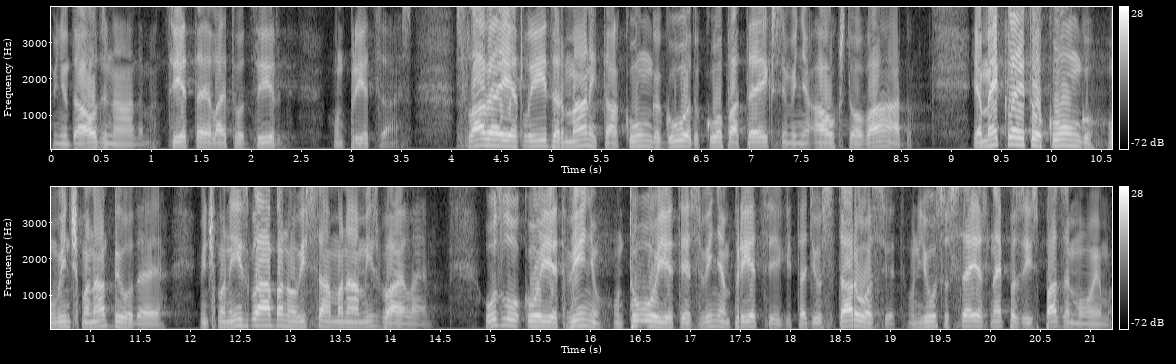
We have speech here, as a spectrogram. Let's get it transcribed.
viņu daudzinādama, cietēja, lai to dzird un priecājas. Slavējiet līdz ar mani tā kunga godu, kopā teiksim viņa augsto vārdu. Ja meklēju to kungu, un viņš man atbildēja, viņš man izglāba no visām manām izbailēm. Uzlūkojiet viņu un tuvojieties viņam priecīgi, tad jūs starosiet un jūsu sejas nepazīs pazemojuma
